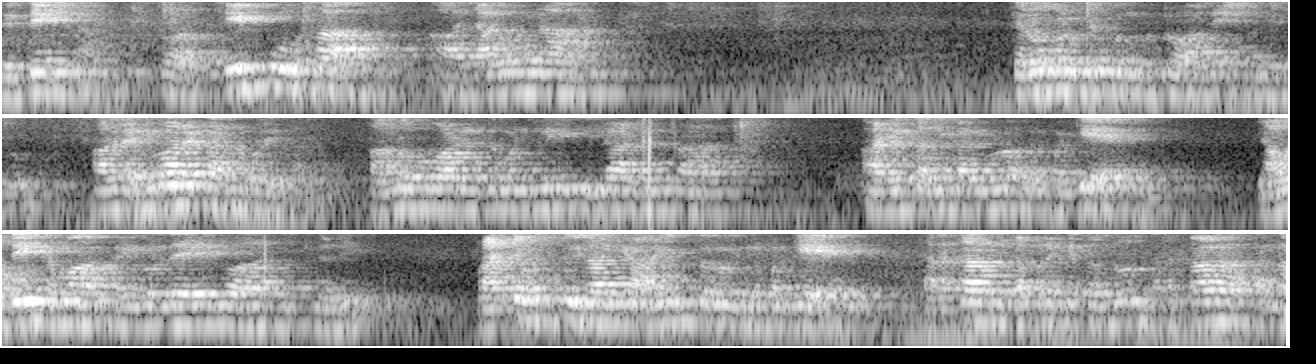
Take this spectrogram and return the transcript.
ನಿರ್ದೇಶನ ಅಥವಾ ತೀರ್ಪು ಸಹ ಆ ಜಾಗವನ್ನು ತೆರವುಗೊಳಿಸಬೇಕು ಅಂದ್ಬಿಟ್ಟು ಆದೇಶ ಬಂದಿತ್ತು. ಆದರೆ ಅನಿವಾರ್ಯ ಕಾರಣಗಳಿಂದ ತಾಲೂಕು ಆಡಳಿತ ಮಂಡಳಿ ಜಿಲ್ಲಾ ಆಡಳಿತ ಆಡಳಿತಾಧಿಕಾರಿಗಳು ಅದರ ಬಗ್ಗೆ ಯಾವುದೇ ಕ್ರಮ ಕೈಗೊಳ್ಳದೇ ಇರುವ ನಿಟ್ಟಿನಲ್ಲಿ ಪ್ರಾಚ್ಯವಸ್ತು ಇಲಾಖೆ ಆಯುಕ್ತರು ಇದರ ಬಗ್ಗೆ ಸರ್ಕಾರದ ಗಮನಕ್ಕೆ ತಂದು ಸರ್ಕಾರ ತನ್ನ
